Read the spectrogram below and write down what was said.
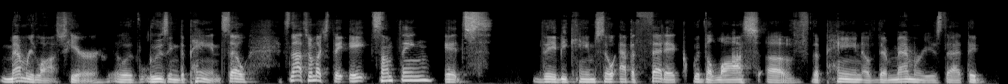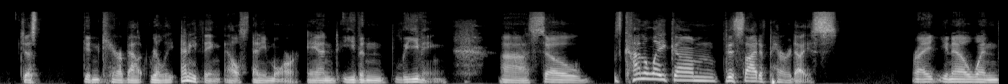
memory loss here with losing the pain. So it's not so much they ate something, it's they became so apathetic with the loss of the pain of their memories that they just didn't care about really anything else anymore and even leaving. Uh, so it's kind of like um, this side of paradise, right? You know, when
